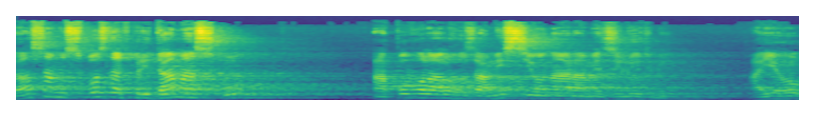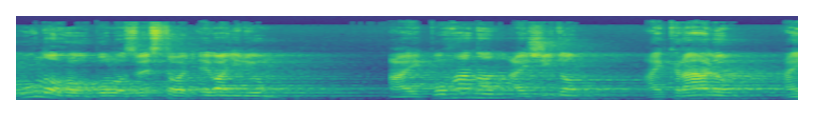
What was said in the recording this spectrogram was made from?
Dal sa mu spoznať pri Damasku a povolal ho za misionára medzi ľuďmi. A jeho úlohou bolo zvestovať evanilium aj pohanom, aj židom, aj kráľom, aj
